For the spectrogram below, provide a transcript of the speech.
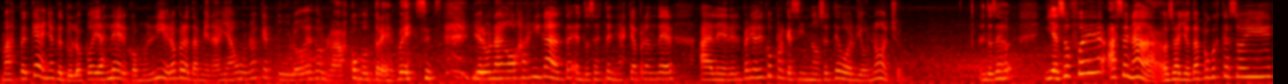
más pequeño, que tú lo podías leer como un libro, pero también había uno que tú lo desdoblabas como tres veces y era una hoja gigante, entonces tenías que aprender a leer el periódico porque si no se te volvió un 8. Entonces, y eso fue hace nada. O sea, yo tampoco es que soy,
